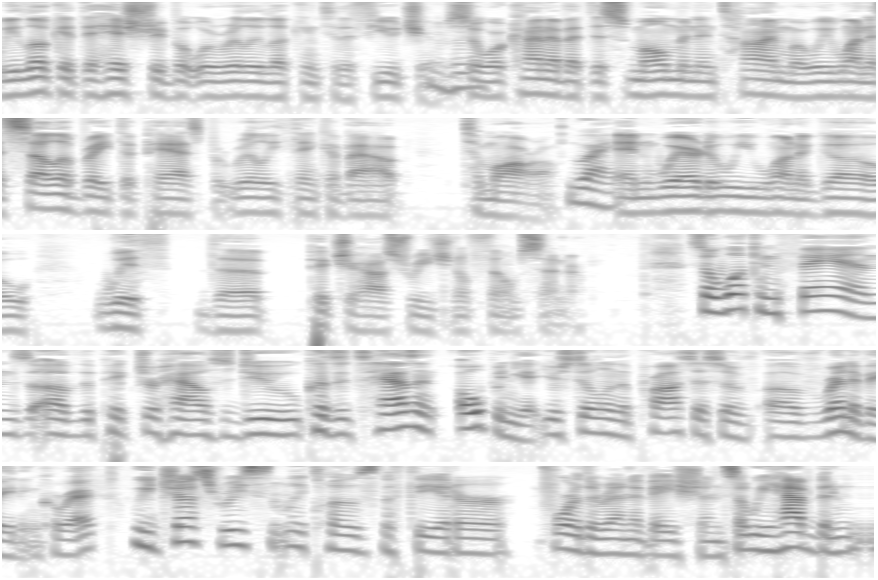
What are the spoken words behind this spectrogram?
we look at the history, but we're really looking to the future. So mm-hmm. we're kind of at this moment in time where we want to celebrate the past, but really think about tomorrow. Right. And where do we want to go with the Picture House Regional Film Center? So, what can fans of the Picture House do? Because it hasn't opened yet. You're still in the process of, of renovating, correct? We just recently closed the theater for the renovation. So we have been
